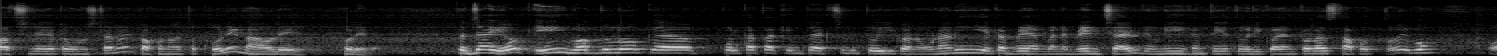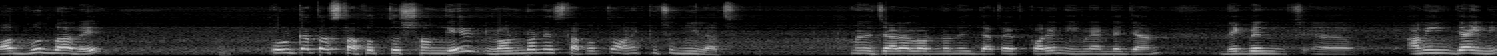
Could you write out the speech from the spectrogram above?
বাৎসরিক একটা অনুষ্ঠান হয়, তখন হয়তো খোলে, না হলে খোলে না। তো যাই হোক, এই ভদ্রলোক কলকাতা কিন্তু অ্যাকচুয়ালি তৈরি করেন। ওনারই এটা মানে ব্রেন চাইল্ড উনি এখান থেকে তৈরি করেন টোলা স্থাপত্য এবং অদ্ভুতভাবে কলকাতার স্থাপত্যের সঙ্গে লন্ডনের স্থাপত্য অনেক কিছু মিল আছে। মানে যারা লন্ডনে যাতায়াত করেন, ইংল্যান্ডে যান দেখবেন আমি যাইনি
